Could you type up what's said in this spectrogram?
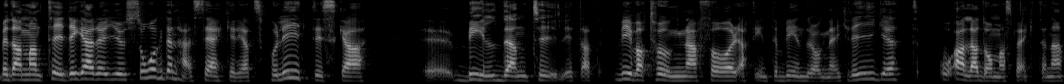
Medan man tidigare ju såg den här säkerhetspolitiska eh, bilden tydligt att vi var tvungna för att inte bli indragna i kriget och alla de aspekterna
